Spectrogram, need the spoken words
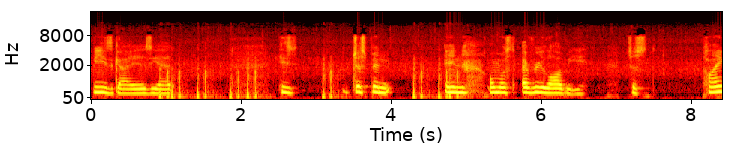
bees guy is yet. He's just been in almost every lobby, just playing.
